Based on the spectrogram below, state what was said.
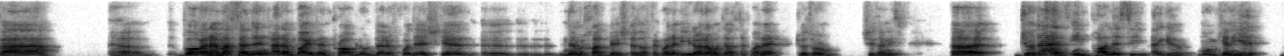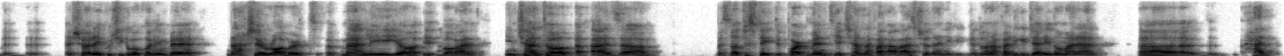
و واقعا مثلا انقدر بایدن پرابلم داره خودش که نمی‌خواد بهش اضافه کنه. ایران هم متاسفانه جز اون چیزا نیست. جدا از این پالیسی اگه ممکنه یه اشاره کوچیکی بکنیم به نقش رابرت مالی یا واقعا این چند تا از مثلا تو State Department یه چند نفر عوض شدن یه دو نفر دیگه جدید اومدن. حد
